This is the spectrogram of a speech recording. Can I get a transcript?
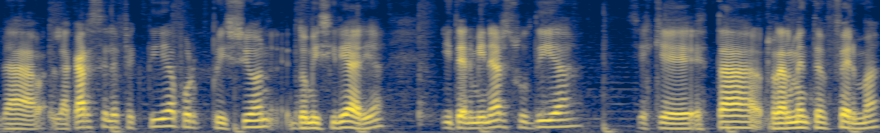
la, la cárcel efectiva por prisión domiciliaria y terminar sus días, si es que está realmente enferma,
